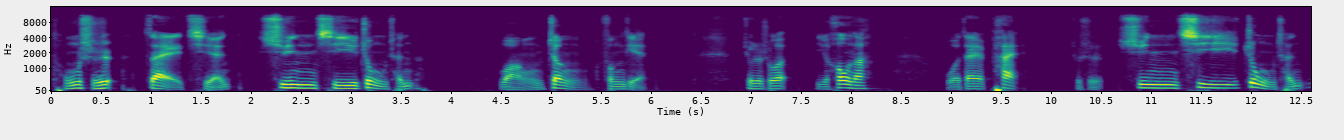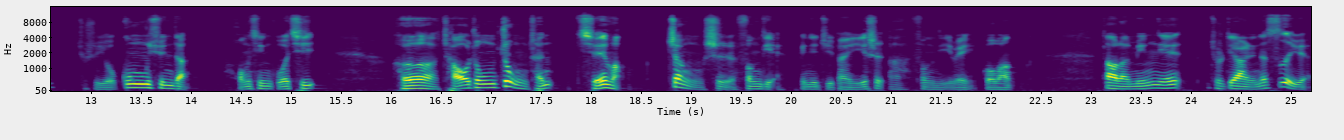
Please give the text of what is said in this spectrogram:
同时再遣勋戚重臣往正封典，就是说以后呢，我再派就是勋戚重臣，就是有功勋的皇亲国戚和朝中重臣前往正式封典，给你举办仪式啊，封你为国王。到了明年，就是第二年的四月。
